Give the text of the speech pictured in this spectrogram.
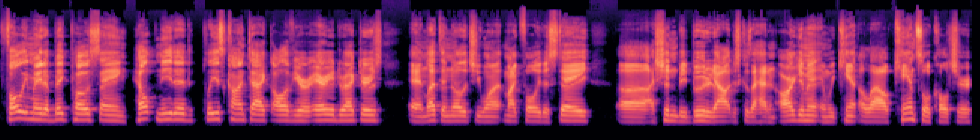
Foley made a big post saying, "Help needed. Please contact all of your area directors and let them know that you want Mike Foley to stay. Uh, I shouldn't be booted out just because I had an argument, and we can't allow cancel culture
